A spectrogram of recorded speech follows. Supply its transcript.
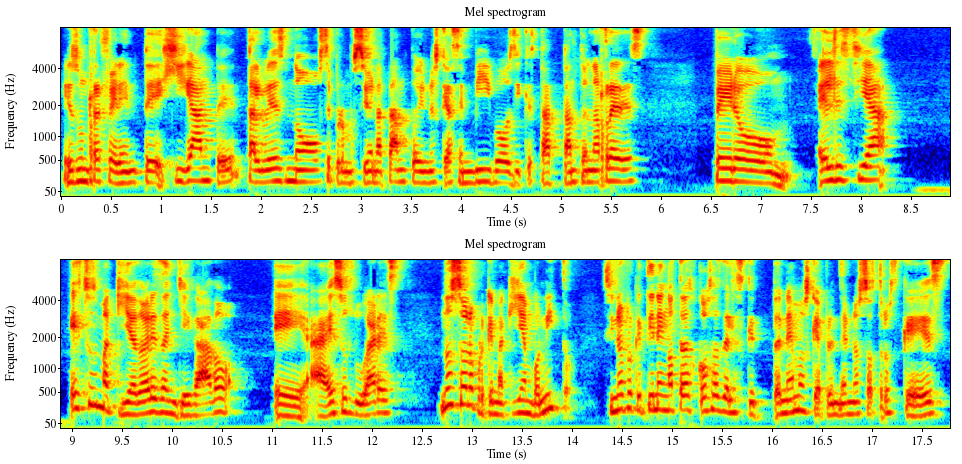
un referente gigante, tal vez no se promociona tanto y no es que hacen vivos y que está tanto en las redes, pero él decía, estos maquilladores han llegado eh, a esos lugares no solo porque maquillan bonito, sino porque tienen otras cosas de las que tenemos que aprender nosotros, que es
